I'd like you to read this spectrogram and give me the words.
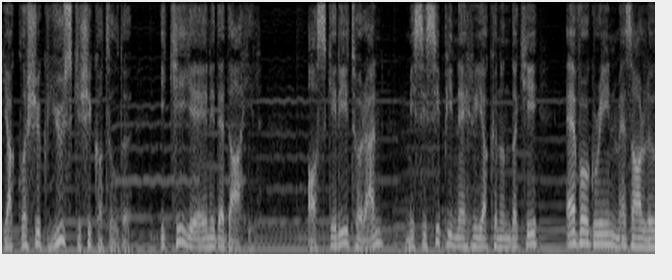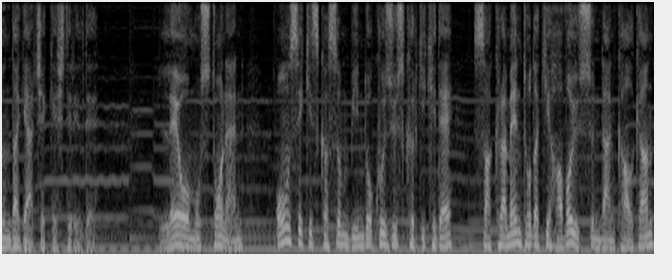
yaklaşık 100 kişi katıldı, iki yeğeni de dahil. Askeri tören Mississippi Nehri yakınındaki Evergreen mezarlığında gerçekleştirildi. Leo Mustonen, 18 Kasım 1942'de Sacramento'daki hava üssünden kalkan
